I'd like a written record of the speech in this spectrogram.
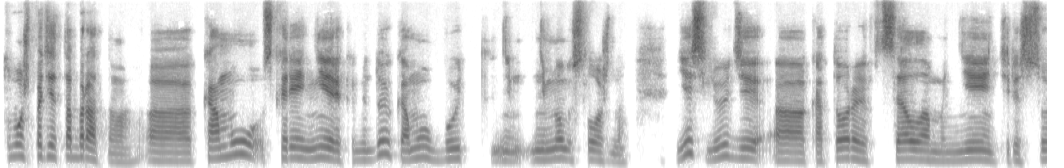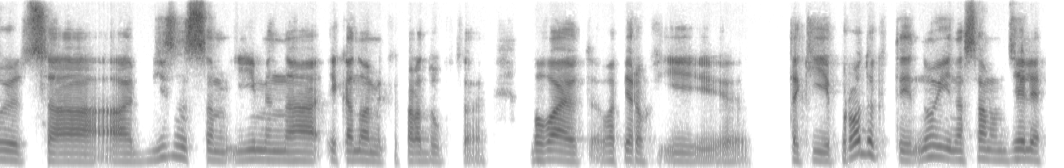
Тут может пойти от обратного. А, кому скорее не рекомендую, кому будет немного сложно. Есть люди, а, которые в целом не интересуются а, бизнесом и именно экономикой продукта. Бывают, во-первых, и такие продукты. Ну и на самом деле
